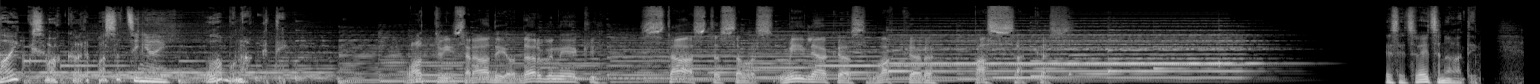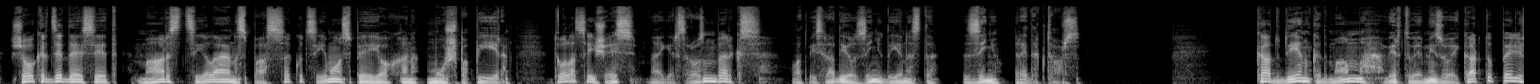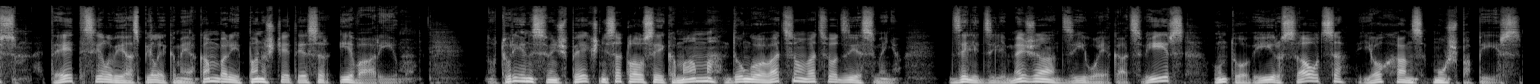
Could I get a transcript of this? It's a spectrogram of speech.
Laiks vakara pasakiņai, labu nakti. Latvijas rādio darbinieki stāsta savas mīļākās vakara pasakas. Esiet sveicināti! Šovakar dzirdēsiet Māras Cielēnas pasaku ciemos pie Johana Mušpapīra. To lasīšu es, Aigars Rozenbergs, Latvijas radio ziņu dienesta ziņu redaktors. Kādu dienu, kad mamma virtuvē mizoja kartupeļus, tētis ielavījās pieliekamajā kambarī panašķieties ar ievārījumu. No turienes viņš pēkšņi saklausīja, ka mamma dungo vecu un veco dziesmiņu. Dziļi, dziļi mežā dzīvoja kāds vīrs, un to vīru sauca Johans Mušpapīrs.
